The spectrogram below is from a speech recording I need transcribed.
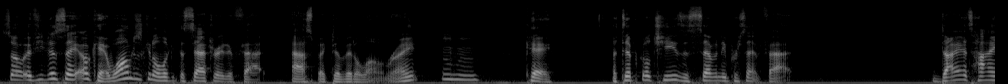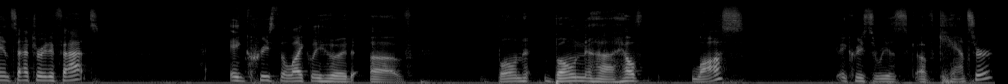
So if you just say, okay, well, I'm just going to look at the saturated fat aspect of it alone, right? Mm-hmm. Okay, a typical cheese is 70% fat. Diets high in saturated fats increase the likelihood of bone bone uh, health loss, increase the risk of cancer.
